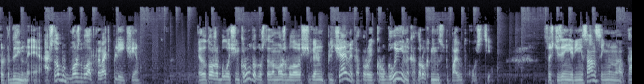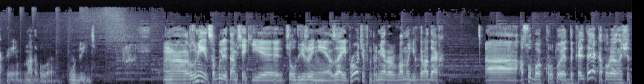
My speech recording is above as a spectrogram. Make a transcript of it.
Только длинные. А чтобы можно было открывать плечи. Это тоже было очень круто, потому что это можно было щеголять плечами, которые круглые, на которых не выступают кости. с точки зрения Ренессанса именно так и надо было выглядеть. Разумеется, были там всякие телодвижения за и против. Например, во многих городах а, особо крутое декольте, которое, значит,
